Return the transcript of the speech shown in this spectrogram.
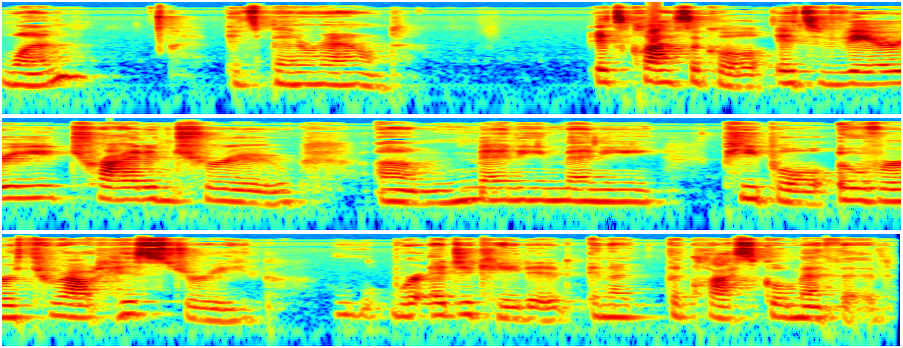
One, it's been around. It's classical. It's very tried and true. Um, many, many people over throughout history were educated in a, the classical method.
